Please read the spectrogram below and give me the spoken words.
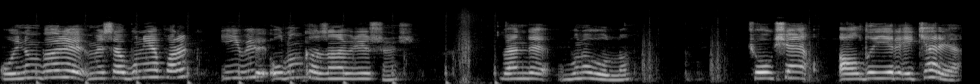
Oyunun böyle mesela bunu yaparak iyi bir odun kazanabiliyorsunuz. Ben de bunu buldum. Çok şey aldığı yere eker ya.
